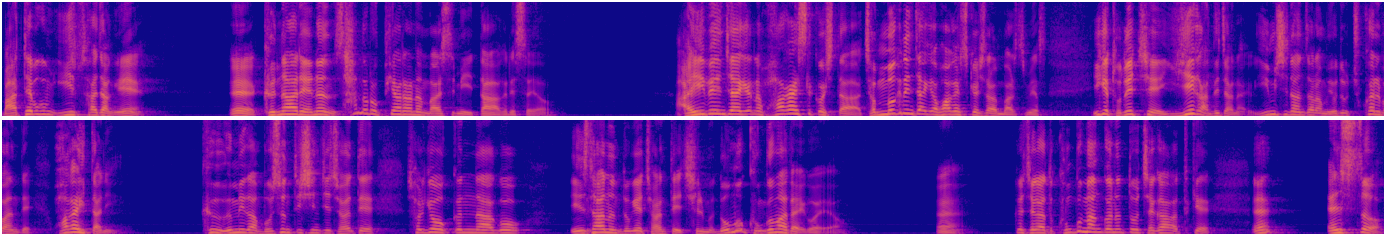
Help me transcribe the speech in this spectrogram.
마태복음 24장에 예, 그날에는 산으로 피하라는 말씀이 있다 그랬어요. 아이벤 자에게는 화가 있을 것이다. 젖먹이는 자에게 화가 있을 것이라는 말씀이었어요. 이게 도대체 이해가 안 되잖아요. 임신한 사람은 요즘 축하를 받는데 화가 있다니. 그 의미가 무슨 뜻인지 저한테 설교 끝나고 인사하는 동에 저한테 질문 너무 궁금하다 이거예요. 예. 그래서 제가 또 궁금한 거는 또 제가 어떻게 예? answer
